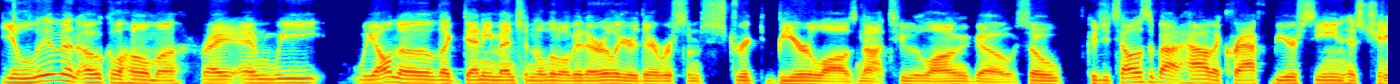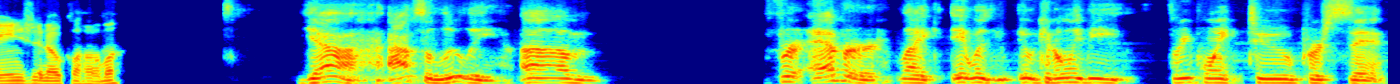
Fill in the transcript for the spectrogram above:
you live in Oklahoma, right? And we we all know, like Denny mentioned a little bit earlier, there were some strict beer laws not too long ago. So could you tell us about how the craft beer scene has changed in Oklahoma? Yeah, absolutely. Um, forever, like it was, it could only be 3.2 percent,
